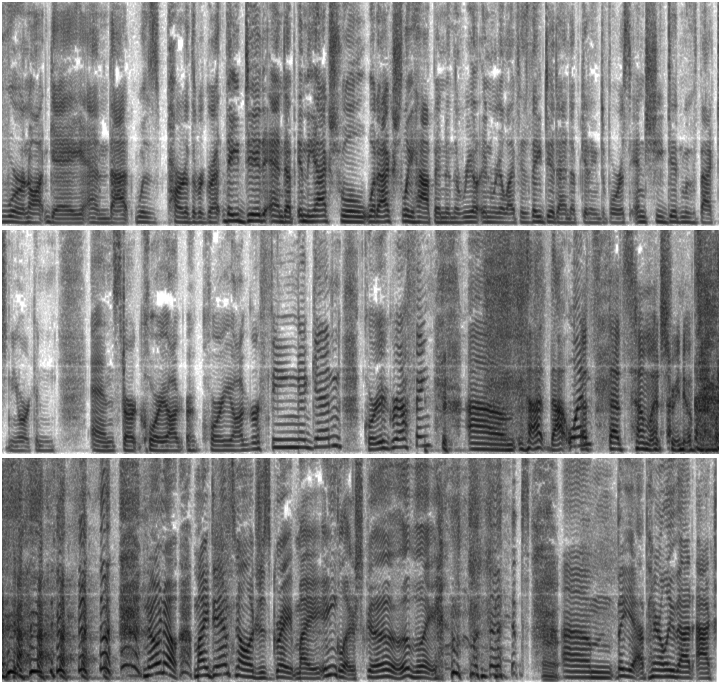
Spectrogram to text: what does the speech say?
were not gay and that was part of the regret. They did end up in the actual what actually happened in the real in real life is they did end up getting divorced and she did move back to New York and and start choreo- or choreographing again, choreographing. Um, that that one. That's that's how much we know. About no, no, my dance knowledge is great. My English, oh, boy. But, um, but yeah, apparently that actually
